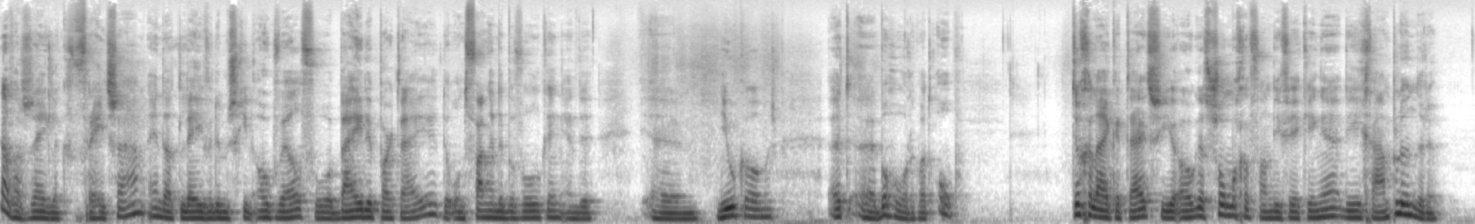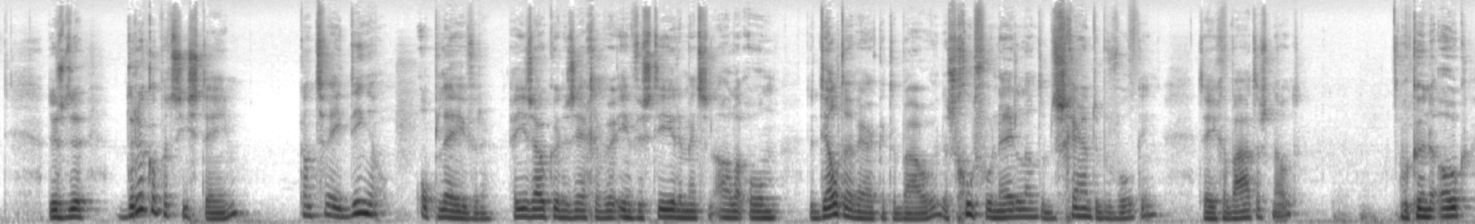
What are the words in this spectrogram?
dat was redelijk vreedzaam en dat leverde misschien ook wel voor beide partijen, de ontvangende bevolking en de uh, nieuwkomers, het uh, behoorlijk wat op. Tegelijkertijd zie je ook dat sommige van die vikingen die gaan plunderen. Dus de druk op het systeem kan twee dingen opleveren. Je zou kunnen zeggen, we investeren met z'n allen om de deltawerken te bouwen. Dat is goed voor Nederland, het beschermt de bevolking tegen watersnood. We kunnen ook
